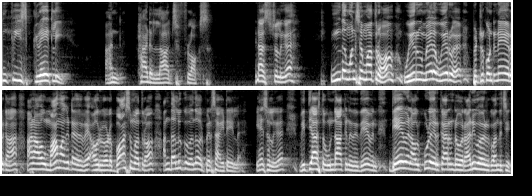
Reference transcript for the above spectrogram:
increase greatly and had a large flocks என்ன சொல்லுங்கள் இந்த மனுஷன் மாத்திரம் உயர்வு மேலே உயர்வை பெற்றுக்கொண்டுனே இருக்கான். ஆனால் அவங்க மாமா கிட்ட அவரோட பாஸ் மாத்திரம் அந்த அளவுக்கு வந்து அவர் பெருசாகிட்டே இல்லை. ஏன் சொல்லுங்க? வித்தியாசத்தை உண்டாக்குனது தேவன். தேவன் அவர் கூட இருக்காருன்ற ஒரு அறிவு அவருக்கு வந்துச்சு.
